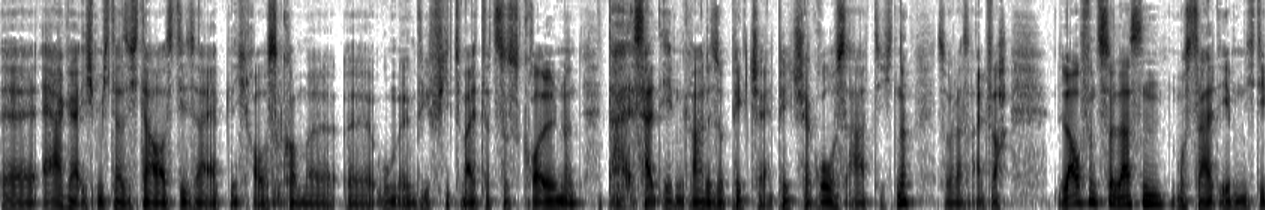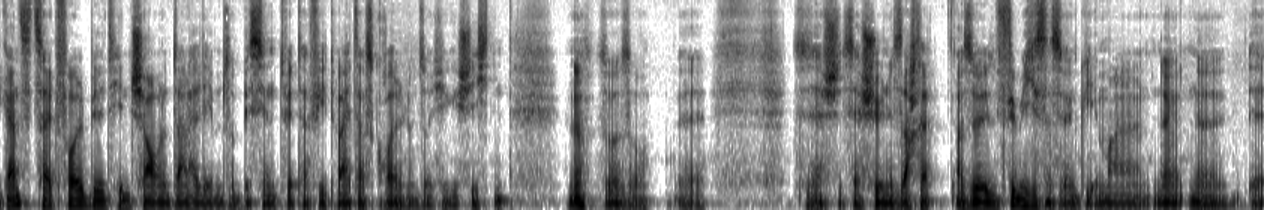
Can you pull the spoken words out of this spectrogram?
äh, ärgere ich mich, dass ich da aus dieser App nicht rauskomme, äh, um irgendwie Feed weiter zu scrollen. Und da ist halt eben gerade so Picture in Picture großartig, ne? So das einfach laufen zu lassen, musst du halt eben nicht die ganze Zeit Vollbild hinschauen und dann halt eben so ein bisschen Twitter-Feed weiter scrollen und solche Geschichten. Ne? So, so. Äh, sehr, sehr schöne Sache. Also für mich ist das irgendwie immer eine, eine äh,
